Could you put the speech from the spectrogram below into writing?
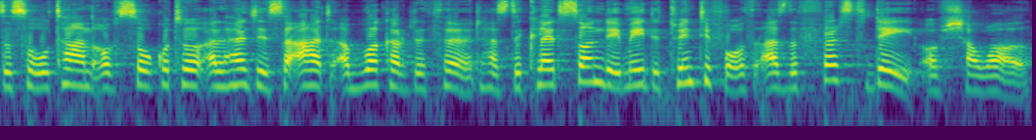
The Sultan of Sokoto, Alhaji Sa'ad Abubakar III, has declared Sunday, May the 24th, as the first day of Shawwal.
